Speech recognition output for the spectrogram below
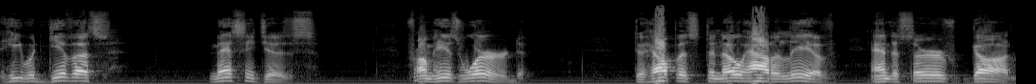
He would give us messages from His Word to help us to know how to live and to serve God.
